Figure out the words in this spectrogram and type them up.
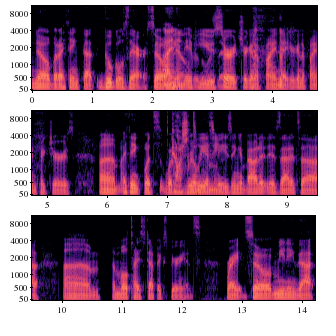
No, but I think that Google's there. So I, I mean, know if Google you search, you're gonna find it. You're gonna find pictures. Um, I think what's what's Gosh, really amazing. amazing. about it is that it's a um, a multi-step experience, right? So meaning that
